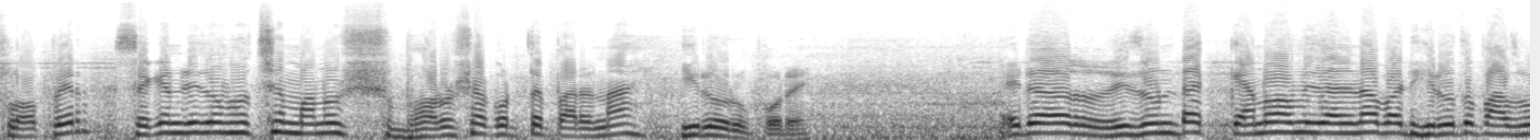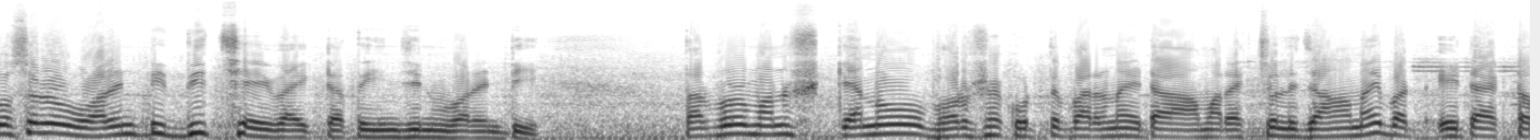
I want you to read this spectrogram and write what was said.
ফ্লপের সেকেন্ড রিজন হচ্ছে মানুষ ভরসা করতে পারে না হিরোর উপরে। এটার রিজনটা কেন আমি জানি না বাট হিরো তো পাঁচ বছরের ওয়ারেন্টি দিচ্ছে এই বাইকটাতে ইঞ্জিন ওয়ারেন্টি তারপর মানুষ কেন ভরসা করতে পারে না, এটা আমার অ্যাকচুয়ালি জানা নাই বাট এটা একটা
